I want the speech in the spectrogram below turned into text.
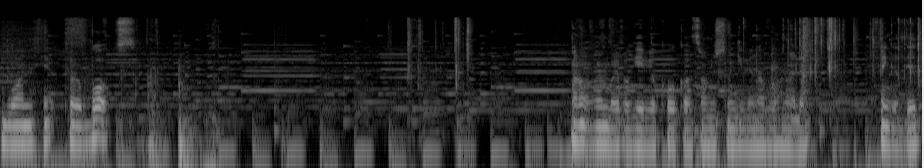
one hit per box. I don't remember if I gave you a code card, so I'm just gonna give you another one right there. I think I did.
